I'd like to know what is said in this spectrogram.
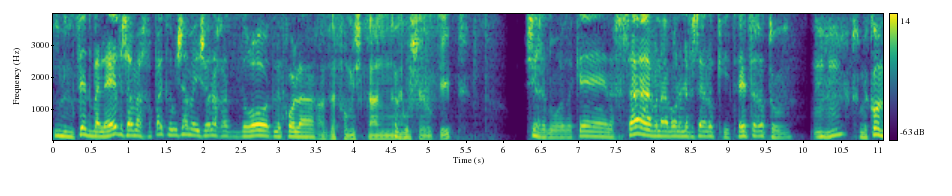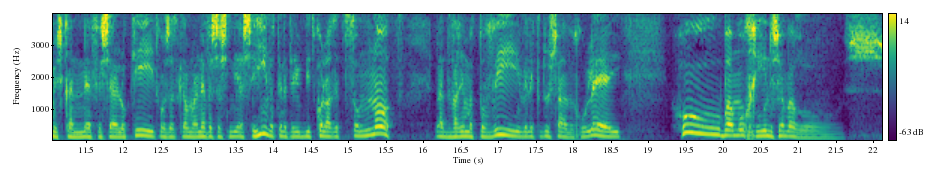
היא נמצאת בלב, שם החפ"ק, ומשם היא שולחת זרועות לכל ה... אז איפה משכן הגוף. נפש אלוקית? המשיך אדמו"ר הזקן, עכשיו נעבור לנפש האלוקית, היצר הטוב. אך מקום משכן נפש האלוקית, כמו שהזכרנו, הנפש השנייה, שהיא נותנת ליהודית כל הרצונות לדברים הטובים ולקדושה וכולי, הוא במוחין שבראש.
